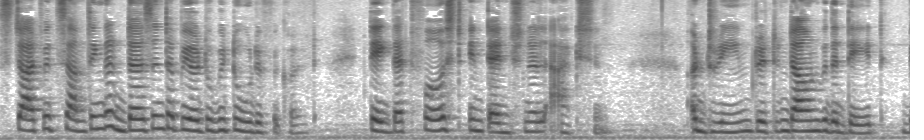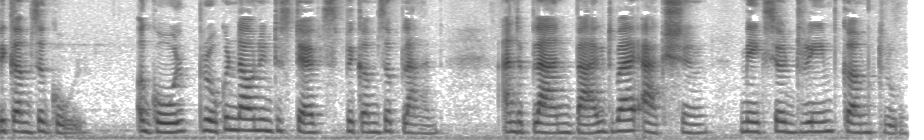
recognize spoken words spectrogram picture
start with something that doesn't appear to be too difficult. Take that first intentional action. A dream written down with a date becomes a goal. A goal broken down into steps becomes a plan. And a plan backed by action makes your dream come true.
